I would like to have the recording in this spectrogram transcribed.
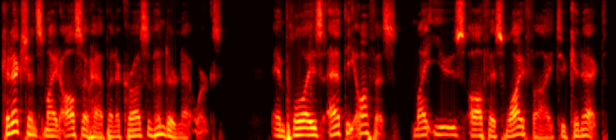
Connections might also happen across vendor networks. Employees at the office might use office Wi Fi to connect.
